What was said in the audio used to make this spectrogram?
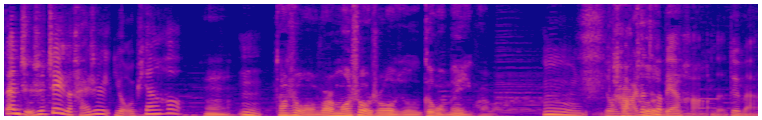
但只是这个还是有偏好，嗯，嗯当时我玩魔兽的时候，我就跟我妹一块玩。嗯，有玩的特别好的，对吧？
